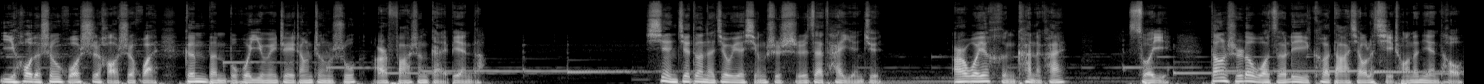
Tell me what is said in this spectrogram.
以后的生活是好是坏，根本不会因为这张证书而发生改变的。现阶段的就业形势实在太严峻。而我也很看得开，所以当时的我则立刻打消了起床的念头，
